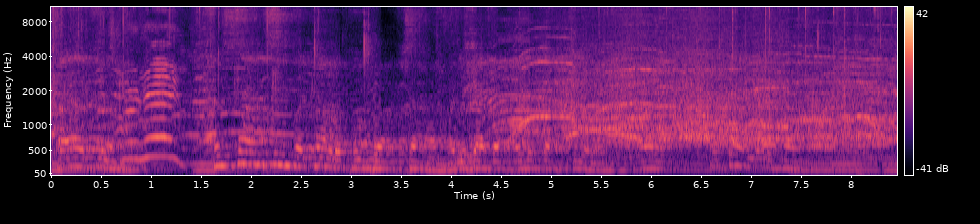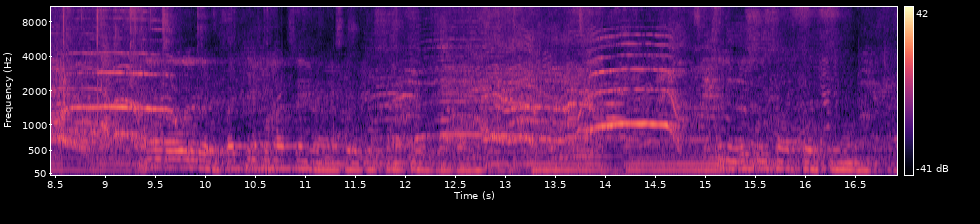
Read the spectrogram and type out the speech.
I have a feeling. For a name. This town seems like kind of a punk rock town. I just got that, I get that feeling. I can't put my finger on it, but it just kind of feels like that. Anyway, this one's called For Fiona.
